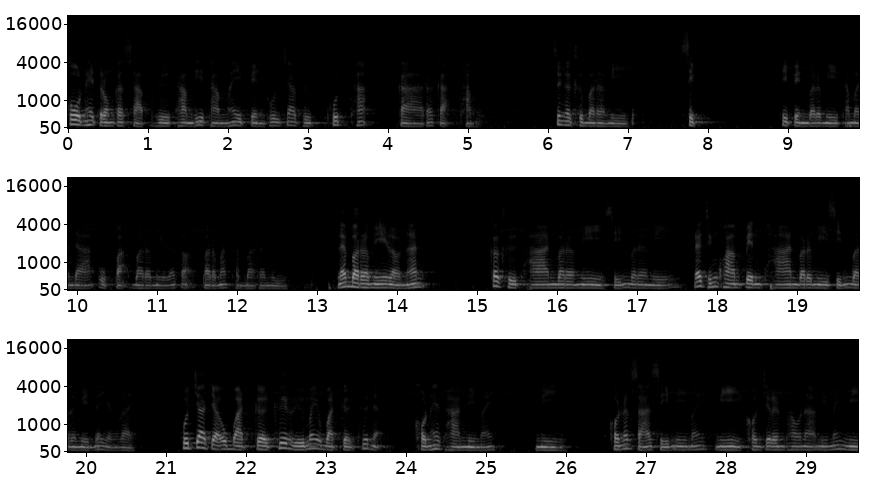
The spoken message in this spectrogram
พูดให้ตรงกระสับคือธรรมที่ทำให้เป็นพระพุทธเจ้าคือพุทธการกะธรรม ซึ่งก็คือบารมีสิบที่เป็นบารมีธรรมดา อุปบารมี แล้วก็ปรมัตถบารมี และบารมีเหล่านั้นก็คือทานบารมี ศีลบารมี และถึงความเป็นทานบารมีศีลบารมีได้อย่างไรพุทธเจ้าจะอุบัติเกิดขึ้นหรือไม่อุบัติเกิดขึ้นเนี่ย คนให้ทานมีไหม มี คนรักษาศีลมีไหม มี คนเจริญภาวนามีไหมมี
